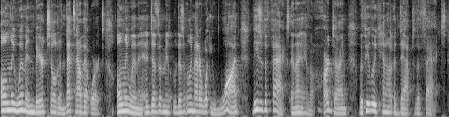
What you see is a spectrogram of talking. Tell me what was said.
Only women bear children. That's how that works. Only women. And it doesn't it doesn't really matter what you want. These are the facts. And I have a hard time with people who cannot adapt to the facts.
